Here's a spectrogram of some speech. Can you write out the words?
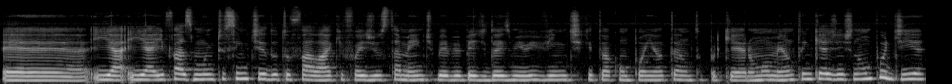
É, e, a, e aí faz muito sentido tu falar que foi justamente o BBB de 2020 que tu acompanhou tanto, porque era um momento em que a gente não podia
